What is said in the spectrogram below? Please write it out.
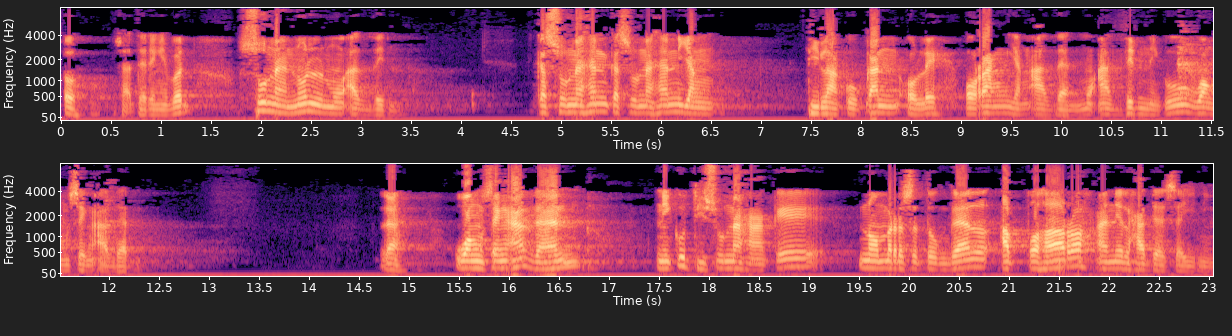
Oh, saderengipun sunanul muadzin. Kesunahan-kesunahan yang dilakukan oleh orang yang adzan. Muadzin niku wong sing adzan. Lah, wong sing adzan niku disunahake nomor setunggal at-taharah anil hadasaini.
